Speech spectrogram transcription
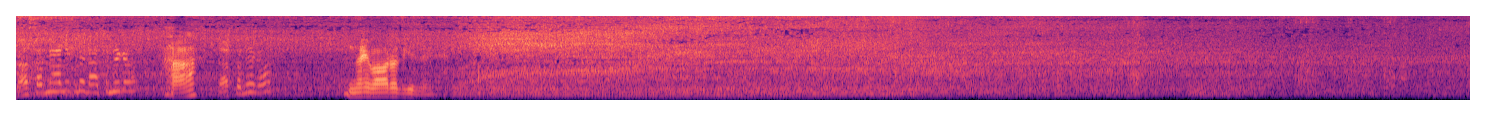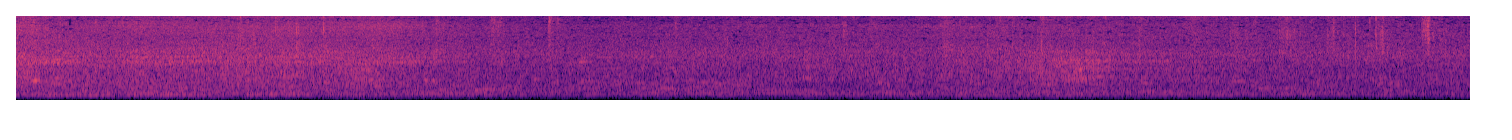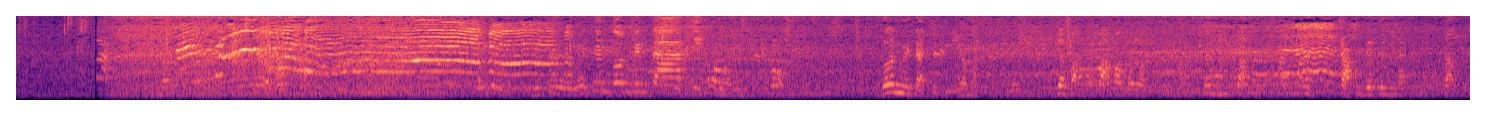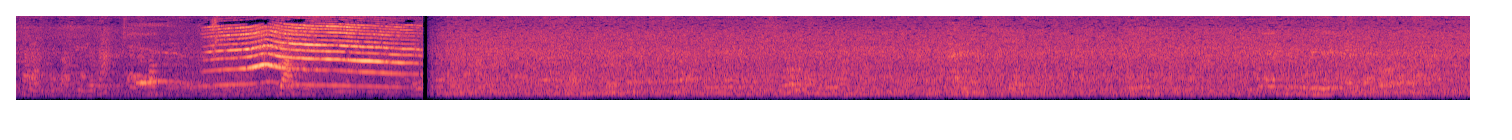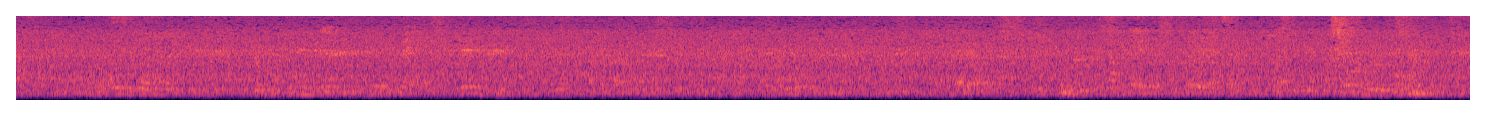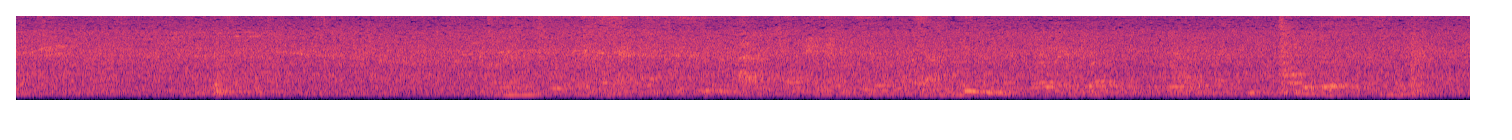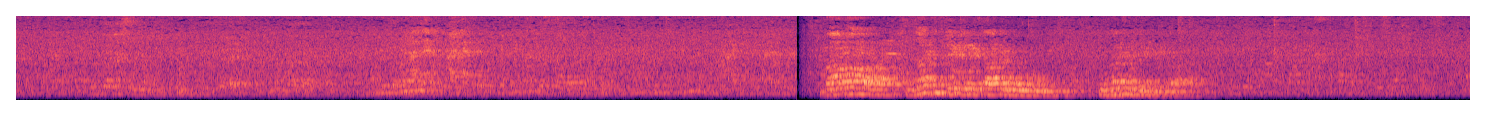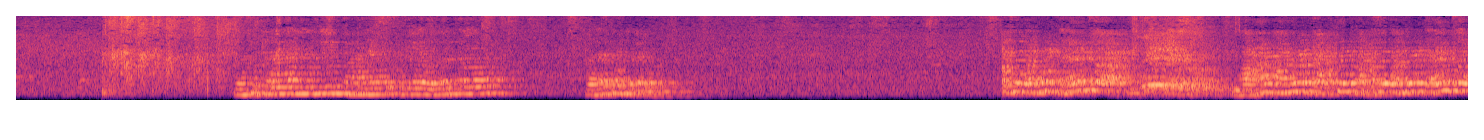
रास्ता नाही आली इकडे रास्ता नाही का? हा? रास्ता नाही का? नाही वावरात गेले येते दोन मिनिटात ये. दोन मिनिटात येते. ये मग. ये बाबा बाबा बोलव. चल, मी चाकू- चाकू देतो हिला. चाकू, चला, चाकू दे ना. म्हणजे महाराज असं कुठे वजन करावं महामानव डॉक्टर बाबासाहेब आंबेडकर करायचं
